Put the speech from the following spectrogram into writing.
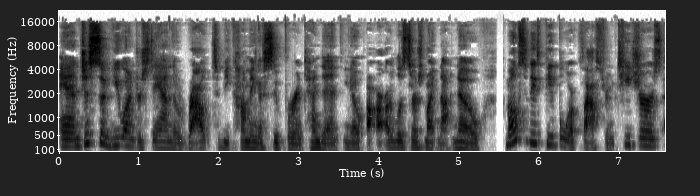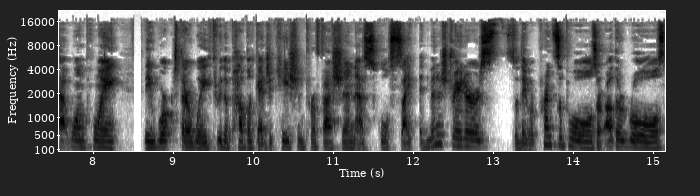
And just so you understand the route to becoming a superintendent, you know, our, our, listeners might not know, most of these people were classroom teachers at one point. They worked their way through the public education profession as school site administrators. So they were principals or other roles.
